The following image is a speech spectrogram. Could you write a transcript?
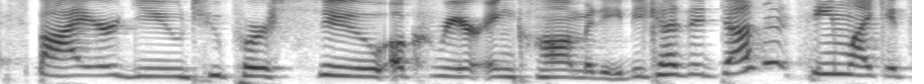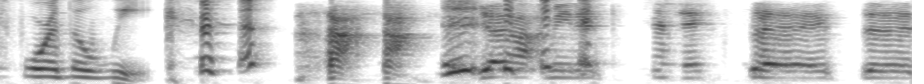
inspired you to pursue a career in comedy? Because it doesn't seem like it's for the weak. yeah i mean it's it's uh, it's uh,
